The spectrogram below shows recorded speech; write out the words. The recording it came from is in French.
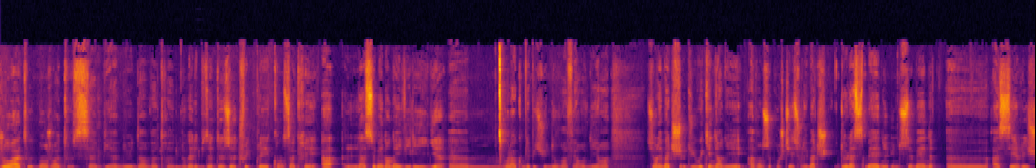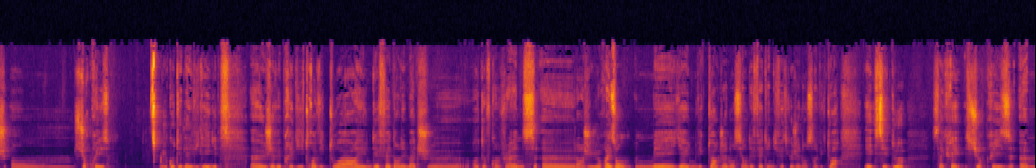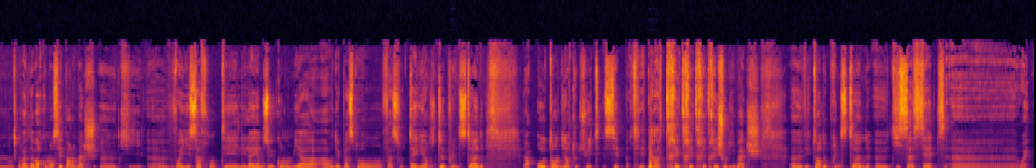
Bonjour à toutes, bonjour à tous, bienvenue dans votre nouvel épisode de The Trick Play consacré à la semaine en Ivy League. Euh, voilà, comme d'habitude, on va faire revenir sur les matchs du week-end dernier avant de se projeter sur les matchs de la semaine. Une semaine euh, assez riche en surprises du côté de l'Ivy League. Euh, j'avais prédit 3 victoires et une défaite dans les matchs out of conference. alors j'ai eu raison, mais il y a une victoire que j'ai annoncée en défaite et une défaite que j'ai annoncée en victoire. Et ces deux Sacrée surprise. Euh, on va d'abord commencer par le match euh, qui euh, voyait s'affronter les Lions de Columbia en déplacement face aux Tigers de Princeton. Alors autant dire tout de suite, ce n'est pas un très très très très joli match. victoire de Princeton 10 à 7. ouais.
